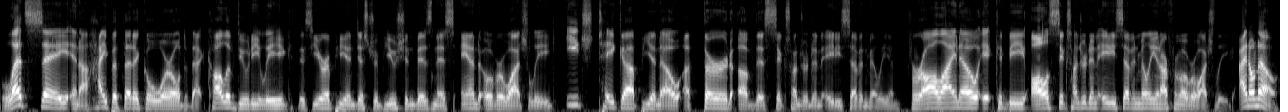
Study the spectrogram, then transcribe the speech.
Let's say in a hypothetical world that Call of Duty League, this European distribution business, and Overwatch League each take up, you know, a third of this 687 million. For all I know, it could be all 687 million are from Overwatch League. I don't know.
